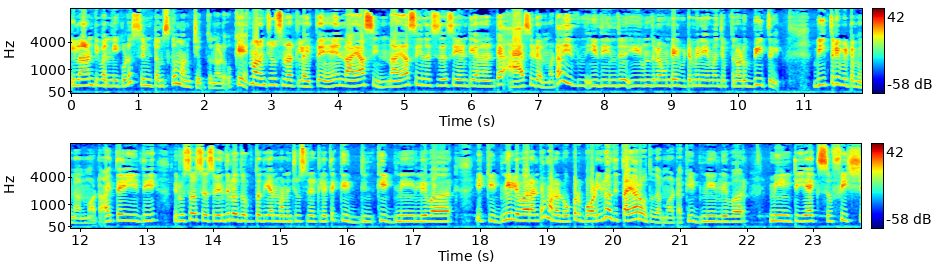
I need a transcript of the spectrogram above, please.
ఇలాంటివన్నీ కూడా సిమ్టమ్స్గా మనకు చెప్తున్నాడు. ఓకే? మనం చూసినట్లయితే నయాసిన్. నయాసిన్ వచ్చేసి ఏంటి అని అంటే యాసిడ్ అనమాట ఇది ఇందు- ఇందులో ఉండే విటమిన్ ఏమని చెప్తున్నాడు? B three. B three vitamin అనమాట అయితే ఇది రిసోర్సెస్ ఎందులో దొరుకుతుంది అని మనం చూసినట్లయితే కిడ్నీ కిడ్నీ లివర్. ఈ కిడ్నీ లివర్ అంటే మన లోపల బాడీలో అది తయారవుతుంది అనమాట kidney liver meat eggs fish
